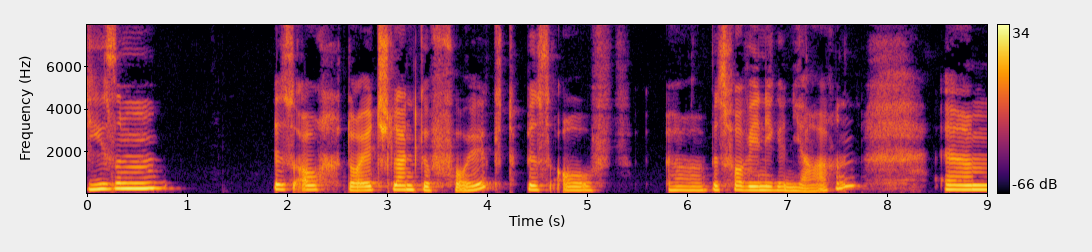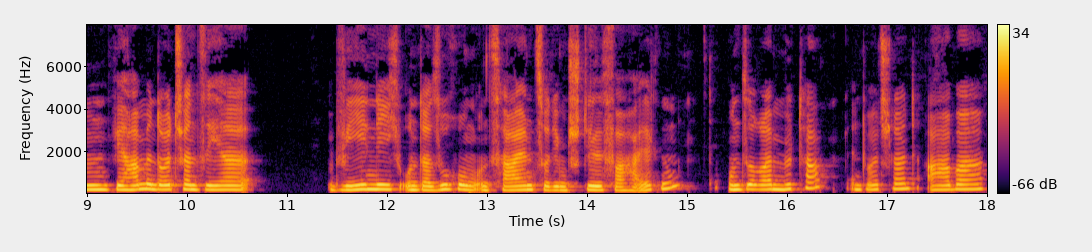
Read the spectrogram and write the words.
Diesem ist auch Deutschland gefolgt bis auf äh, bis vor wenigen Jahren. Ähm, wir haben in Deutschland sehr wenig Untersuchungen und Zahlen zu dem Stillverhalten unserer Mütter in Deutschland. Aber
